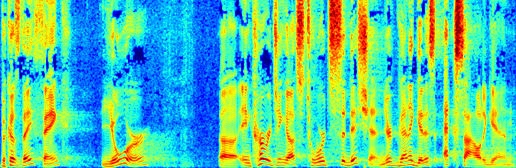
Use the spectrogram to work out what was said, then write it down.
because they think you're uh, encouraging us towards sedition. You're going to get us exiled again.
